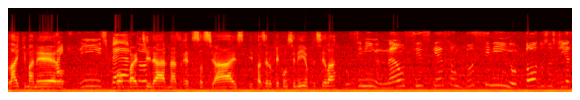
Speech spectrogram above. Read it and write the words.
like maneiro. Likezinho, esperto. compartilhar nas redes sociais e fazer o que com o sininho, Priscila? O sininho, não se esqueçam do sininho. Todos os dias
